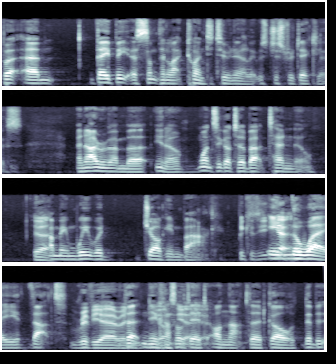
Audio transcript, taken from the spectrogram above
but um, they beat us something like twenty-two 0 It was just ridiculous. And I remember, you know, once it got to about ten 0 Yeah. I mean, we were jogging back Because you- in yeah. the way that Riviere and that Newcastle yeah, did yeah. on that third goal. There was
